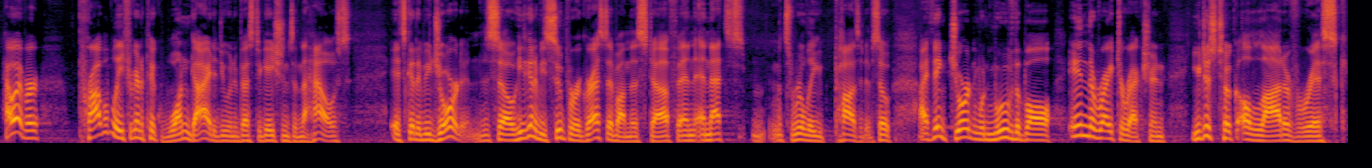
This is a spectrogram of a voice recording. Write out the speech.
However, probably if you're going to pick one guy to do investigations in the House it's going to be Jordan. So he's going to be super aggressive on this stuff, and, and that's, that's really positive. So I think Jordan would move the ball in the right direction. You just took a lot of risk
